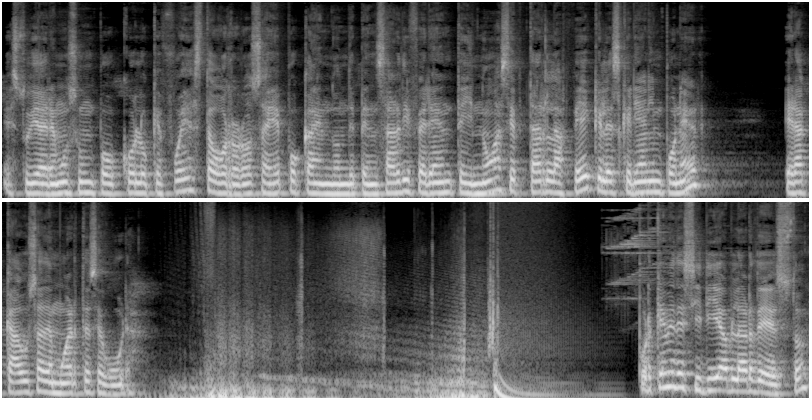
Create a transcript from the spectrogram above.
estudiaremos un poco lo que fue esta horrorosa época en donde pensar diferente y no aceptar la fe que les querían imponer era causa de muerte segura. ¿Por qué me decidí a hablar de esto?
